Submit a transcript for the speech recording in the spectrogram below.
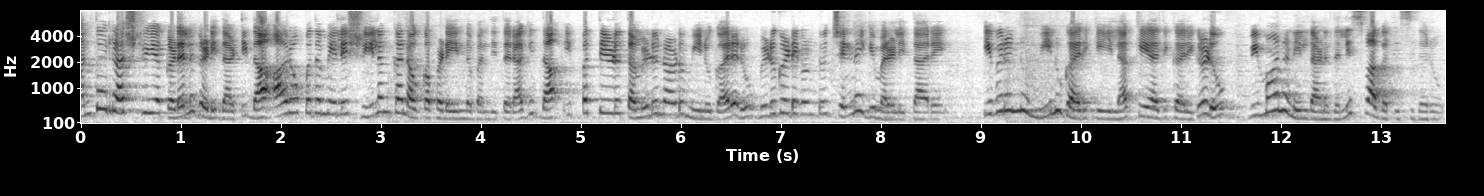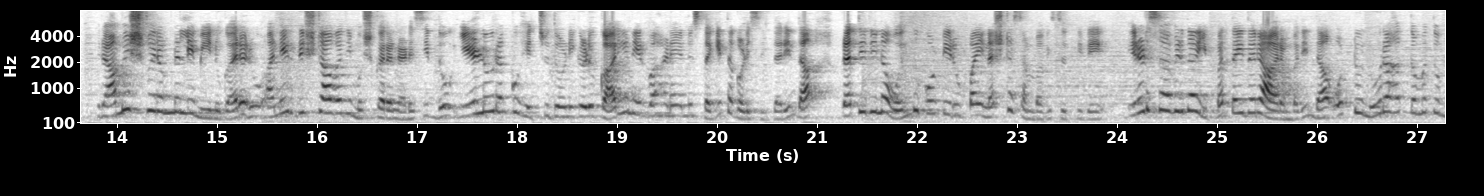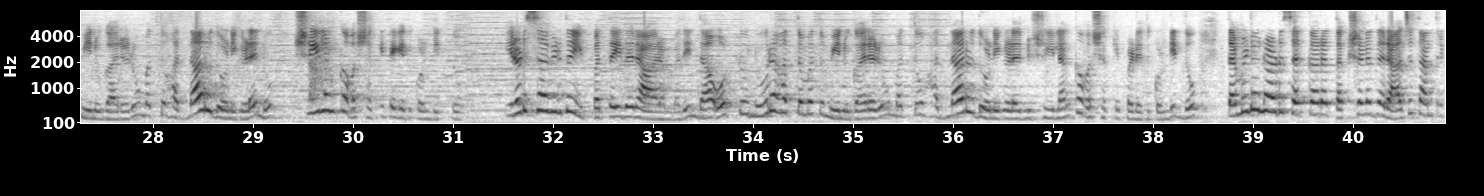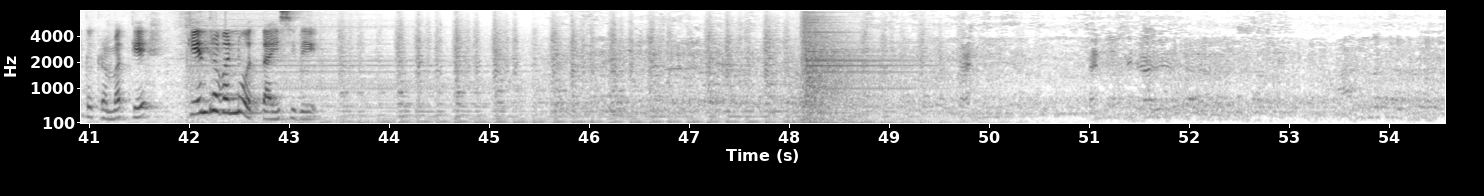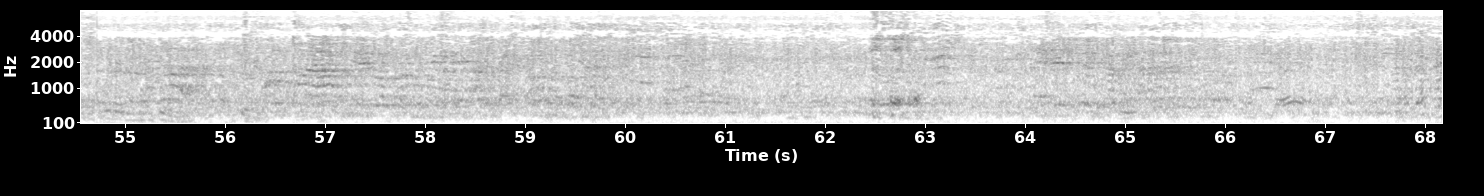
ಅಂತಾರಾಷ್ಟ್ರೀಯ ಕಡಲ ಗಡಿ ದಾಟಿದ ಆರೋಪದ ಮೇಲೆ ಶ್ರೀಲಂಕಾ ನೌಕಾಪಡೆಯಿಂದ ಬಂಧಿತರಾಗಿದ್ದ ಇಪ್ಪತ್ತೇಳು ತಮಿಳುನಾಡು ಮೀನುಗಾರರು ಬಿಡುಗಡೆಗೊಂಡು ಚೆನ್ನೈಗೆ ಮರಳಿದ್ದಾರೆ. ಇವರನ್ನು ಮೀನುಗಾರಿಕೆ ಇಲಾಖೆಯ ಅಧಿಕಾರಿಗಳು ವಿಮಾನ ನಿಲ್ದಾಣದಲ್ಲಿ ಸ್ವಾಗತಿಸಿದರು. ರಾಮೇಶ್ವರಂನಲ್ಲಿ ಮೀನುಗಾರರು ಅನಿರ್ದಿಷ್ಟಾವಧಿ ಮುಷ್ಕರ ನಡೆಸಿದ್ದು ಏಳ್ನೂರಕ್ಕೂ ಹೆಚ್ಚು ದೋಣಿಗಳು ಕಾರ್ಯನಿರ್ವಹಣೆಯನ್ನು ಸ್ಥಗಿತಗೊಳಿಸಿದ್ದರಿಂದ ಪ್ರತಿದಿನ ಒಂದು ಕೋಟಿ ರೂಪಾಯಿ ನಷ್ಟ ಸಂಭವಿಸುತ್ತಿದೆ. ಎರಡು ಸಾವಿರದ ಇಪ್ಪತ್ತೈದರ ಆರಂಭದಿಂದ ಒಟ್ಟು ನೂರ ಹತ್ತೊಂಬತ್ತು ಮೀನುಗಾರರು ಮತ್ತು ಹದಿನಾರು ದೋಣಿಗಳನ್ನು ಶ್ರೀಲಂಕಾ ವಶಕ್ಕೆ ತೆಗೆದುಕೊಂಡಿತ್ತು. ಎರಡು ಸಾವಿರದ ಇಪ್ಪತ್ತೈದರ ಆರಂಭದಿಂದ ಒಟ್ಟು ನೂರ ಹತ್ತೊಂಬತ್ತು ಮೀನುಗಾರರು ಮತ್ತು ಹದಿನಾರು ದೋಣಿಗಳನ್ನು ಶ್ರೀಲಂಕಾ ವಶಕ್ಕೆ ಪಡೆದುಕೊಂಡಿದ್ದು, ತಮಿಳುನಾಡು ಸರ್ಕಾರ ತಕ್ಷಣದ ರಾಜತಾಂತ್ರಿಕ ಕ್ರಮಕ್ಕೆ ಕೇಂದ್ರವನ್ನು ಒತ್ತಾಯಿಸಿದೆ.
